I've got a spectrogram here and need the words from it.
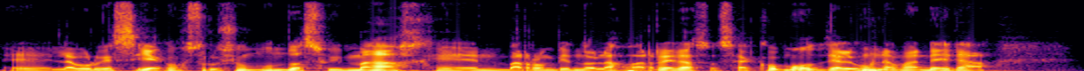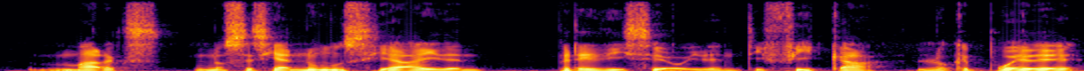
eh, la burguesía construye un mundo a su imagen, va rompiendo las barreras, o sea, como de alguna manera Marx, no sé si anuncia, predice o identifica lo que puede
